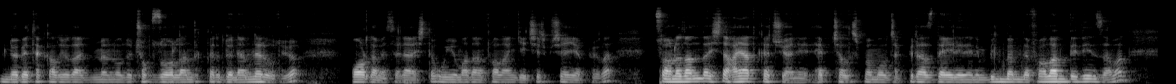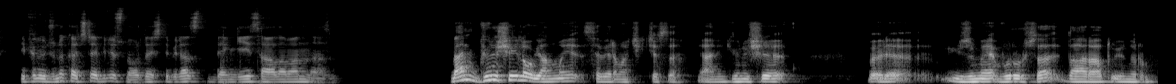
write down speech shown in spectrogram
nöbete kalıyorlar bilmem ne oluyor çok zorlandıkları dönemler oluyor. Orada mesela işte uyumadan falan geçirip şey yapıyorlar. Sonradan da işte hayat kaçıyor hani hep çalışmam olacak biraz da eğlenelim bilmem ne falan dediğin zaman ipin ucunu kaçırabiliyorsun. Orada işte biraz dengeyi sağlaman lazım. Ben gün ışığıyla uyanmayı severim açıkçası. Yani gün ışığı böyle yüzüme vurursa daha rahat uyunurum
